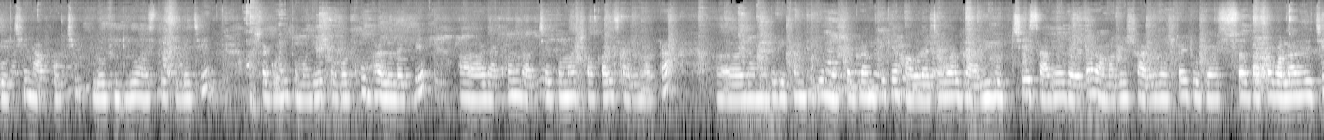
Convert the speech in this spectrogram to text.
করছি, না করছি, পুরো ভিডিও আসতে চলেছে। আশা করি তোমাদের সবার খুব ভালো লাগবে। আর এখন বাচ্চা তোমার সকাল সাড়ে নটা। আর আমাদের এখান থেকে মশাগ্রাম থেকে হাওড়া যাওয়ার গাড়ি হচ্ছে সাড়ে এগারোটার। আমাদের সাড়ে দশটায় টোটো আসার কথা বলা হয়েছে।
